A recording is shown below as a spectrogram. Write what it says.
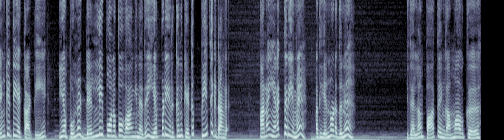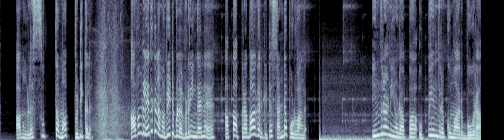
என்கிட்டயே காட்டி என் பொண்ணு டெல்லி போனப்போ வாங்கினது எப்படி இருக்குன்னு கேட்டு பீத்திக்கிட்டாங்க. ஆனா எனக்கு தெரியுமே அது என்னோடதுன்னு. இதெல்லாம் பார்த்த எங்க அம்மாவுக்கு அவங்கள சுத்தமா பிடிக்கல. அவங்கள எதுக்கு நம்ம வீட்டுக்குள்ள விடுறீங்கன்னு? அப்பா பிரபாகர் கிட்ட சண்டை போடுவாங்க. இந்திராணியோட அப்பா உபேந்திரகுமார் போரா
